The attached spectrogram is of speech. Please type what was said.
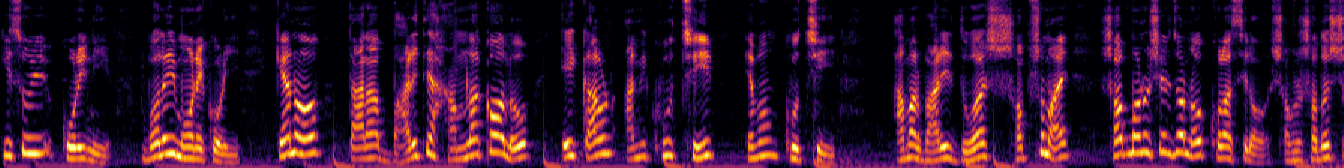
কিছুই করিনি, বলেই মনে করি। কেন তারা বাড়িতে হামলা করল? এই কারণ আমি খুঁজছি এবং খুঁজছি। আমার বাড়ির দুয়ার সবসময় সব মানুষের জন্য খোলা ছিল। সংসদ সদস্য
